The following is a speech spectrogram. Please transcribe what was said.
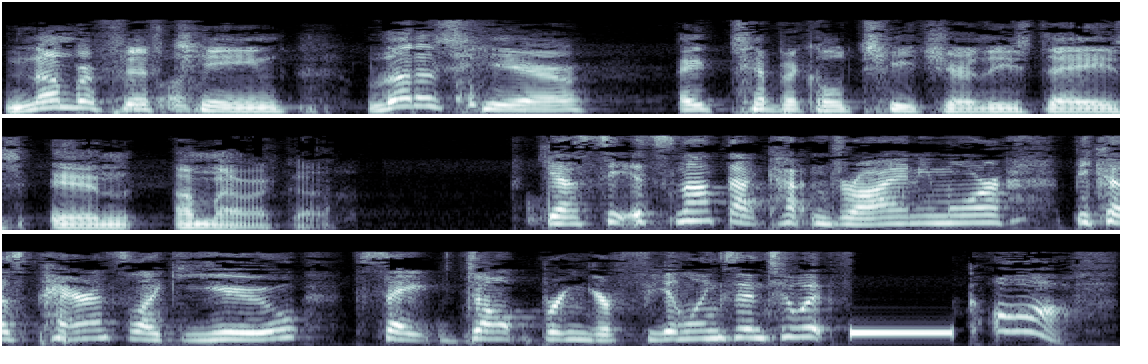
Number fifteen. Let us hear a typical teacher these days in America. Yeah, see, it's not that cut and dry anymore because parents like you say, don't bring your feelings into it. F- off.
